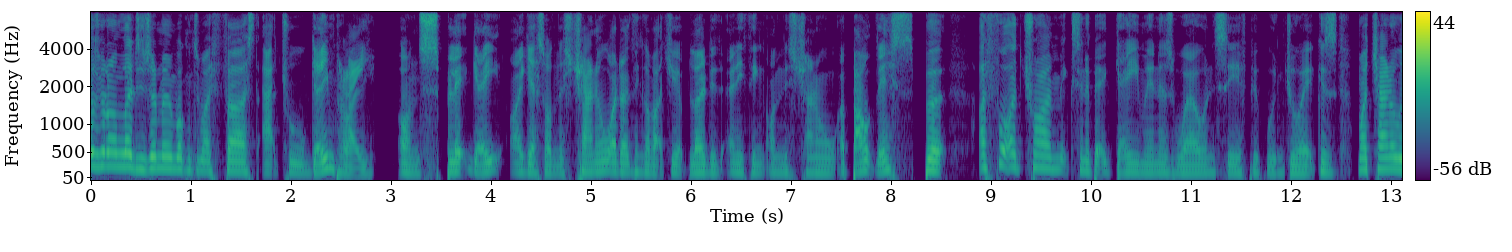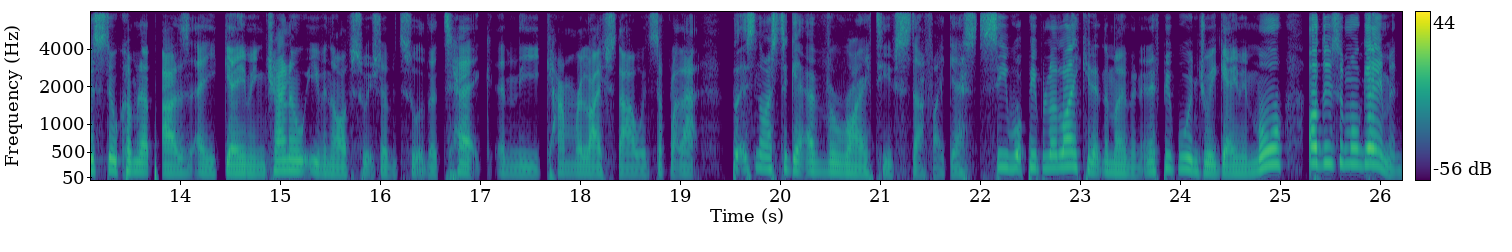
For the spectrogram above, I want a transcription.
What's going on, ladies and gentlemen? Welcome to my first actual gameplay on Splitgate, I guess, on this channel. I don't think I've actually uploaded anything on this channel about this, but I thought I'd try and mix in a bit of gaming as well and see if people enjoy it, because my channel is still coming up as a gaming channel, even though I've switched over to sort of the tech and the camera lifestyle and stuff like that. But it's nice to get a variety of stuff, I guess, to see what people are liking at the moment. And if people enjoy gaming more, I'll do some more gaming,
